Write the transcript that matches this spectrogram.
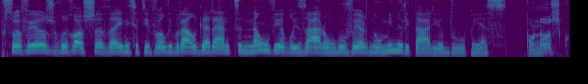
Por sua vez, Rui Rocha, da Iniciativa Liberal, garante não viabilizar um governo minoritário do PS. Conosco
